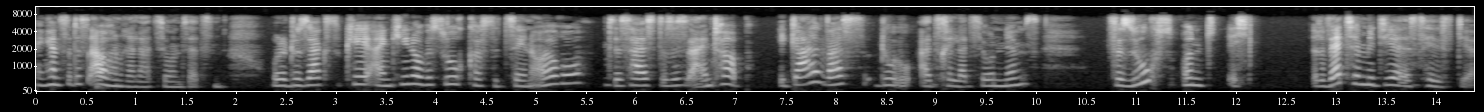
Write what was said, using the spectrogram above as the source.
dann kannst du das auch in Relation setzen. Oder du sagst, okay, ein Kinobesuch kostet 10 Euro. Das heißt, das ist ein Top. Egal was du als Relation nimmst, versuch's und ich wette mit dir, es hilft dir.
